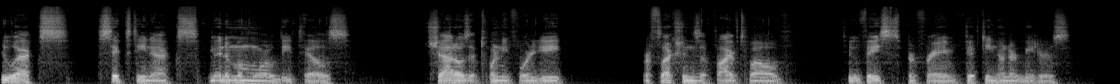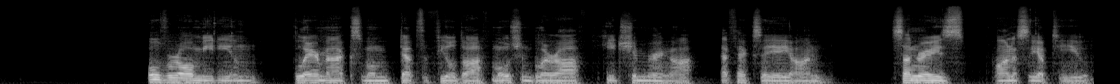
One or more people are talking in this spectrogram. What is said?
2x, 16x, minimum world details, shadows at 2048, reflections at 512, two faces per frame, 1500 meters, overall medium, glare maximum, depth of field off, motion blur off, heat shimmering off, FXAA on, sun rays honestly up to you,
